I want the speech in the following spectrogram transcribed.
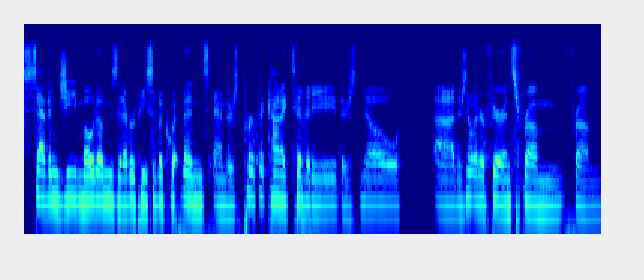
7G modems at every piece of equipment, and there's perfect connectivity. There's no uh, there's no interference from from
